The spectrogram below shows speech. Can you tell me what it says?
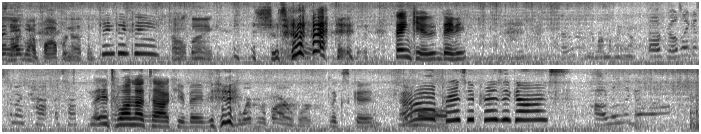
It's not going to pop or nothing. Ding, ding, ding. I don't think. Shoot. Thank you, Danny. It won't attack you, baby. Get away from the fireworks. Looks good. Set 'em Oh, ah, off. pretty, pretty, guys. How does it go off?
